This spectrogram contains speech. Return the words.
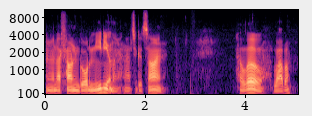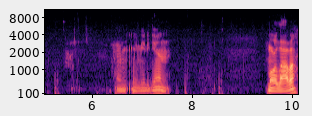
And I found gold immediately. That's a good sign. Hello, lava. And we meet again. More lava.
